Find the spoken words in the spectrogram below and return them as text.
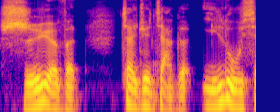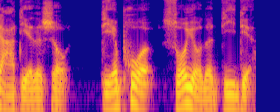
十月份债券价格一路下跌的时候，跌破所有的低点，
